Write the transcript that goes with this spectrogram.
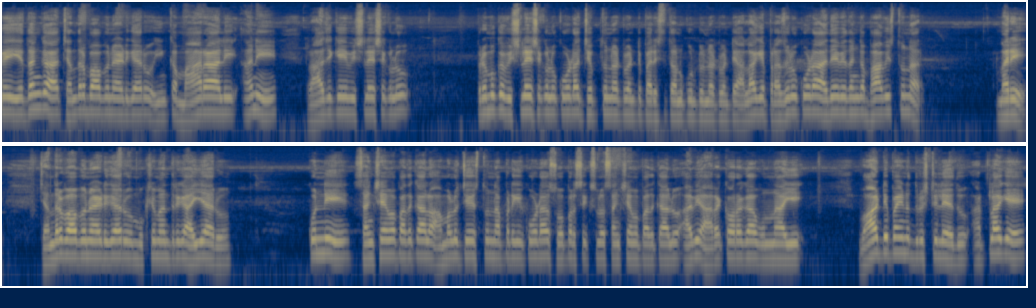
విధంగా చంద్రబాబు నాయుడు గారు ఇంకా మారాలి అని రాజకీయ విశ్లేషకులు ప్రముఖ విశ్లేషకులు కూడా చెప్తున్నటువంటి పరిస్థితి అనుకుంటున్నటువంటి అలాగే ప్రజలు కూడా అదే విధంగా భావిస్తున్నారు. మరి చంద్రబాబు నాయుడు గారు ముఖ్యమంత్రిగా అయ్యారు. కొన్ని సంక్షేమ పథకాలు అమలు చేస్తున్నప్పటికీ కూడా సూపర్ సిక్స్లో సంక్షేమ పథకాలు అవి అరకొరగా ఉన్నాయి. వాటిపైన దృష్టి లేదు. అట్లాగే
